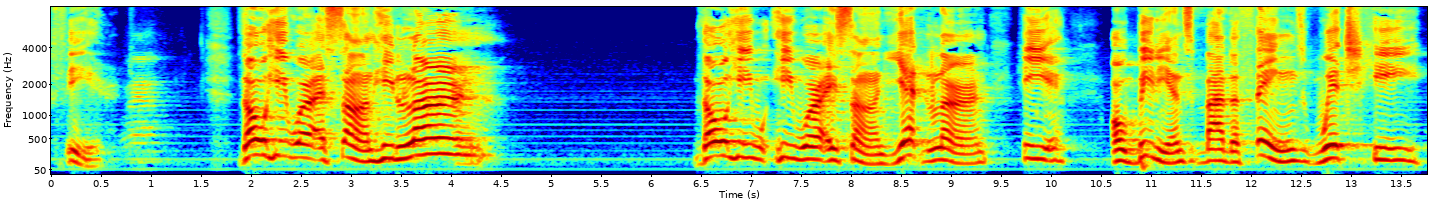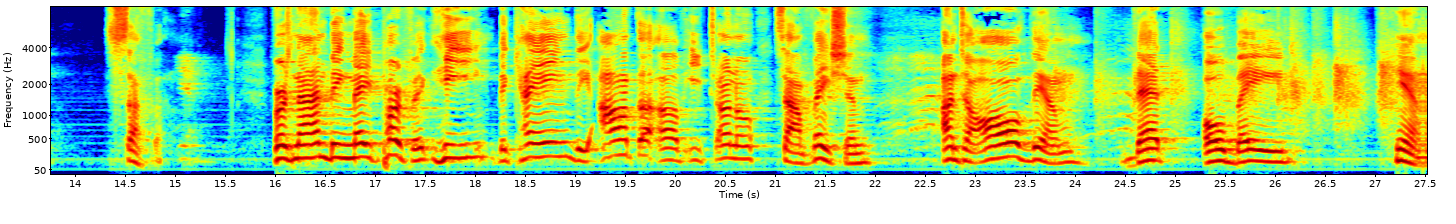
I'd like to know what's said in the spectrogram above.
feared. Though he were a son, he learned, though he, he were a son, yet learned he obedience by the things which he suffered. Verse 9, being made perfect, he became the author of eternal salvation unto all them that obeyed him.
